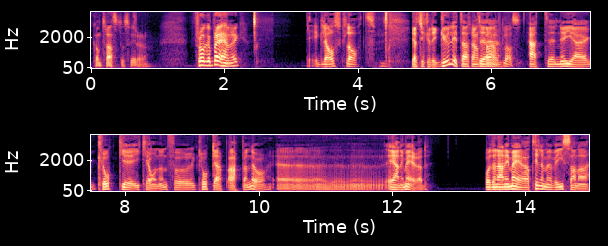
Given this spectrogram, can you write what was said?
kontrast och så vidare. Frågor på dig Henrik? Det är glasklart. Jag tycker det är gulligt att, äh, att äh, nya klockikonen för klockappen då äh, är animerad. Och den animerar till och med visarna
